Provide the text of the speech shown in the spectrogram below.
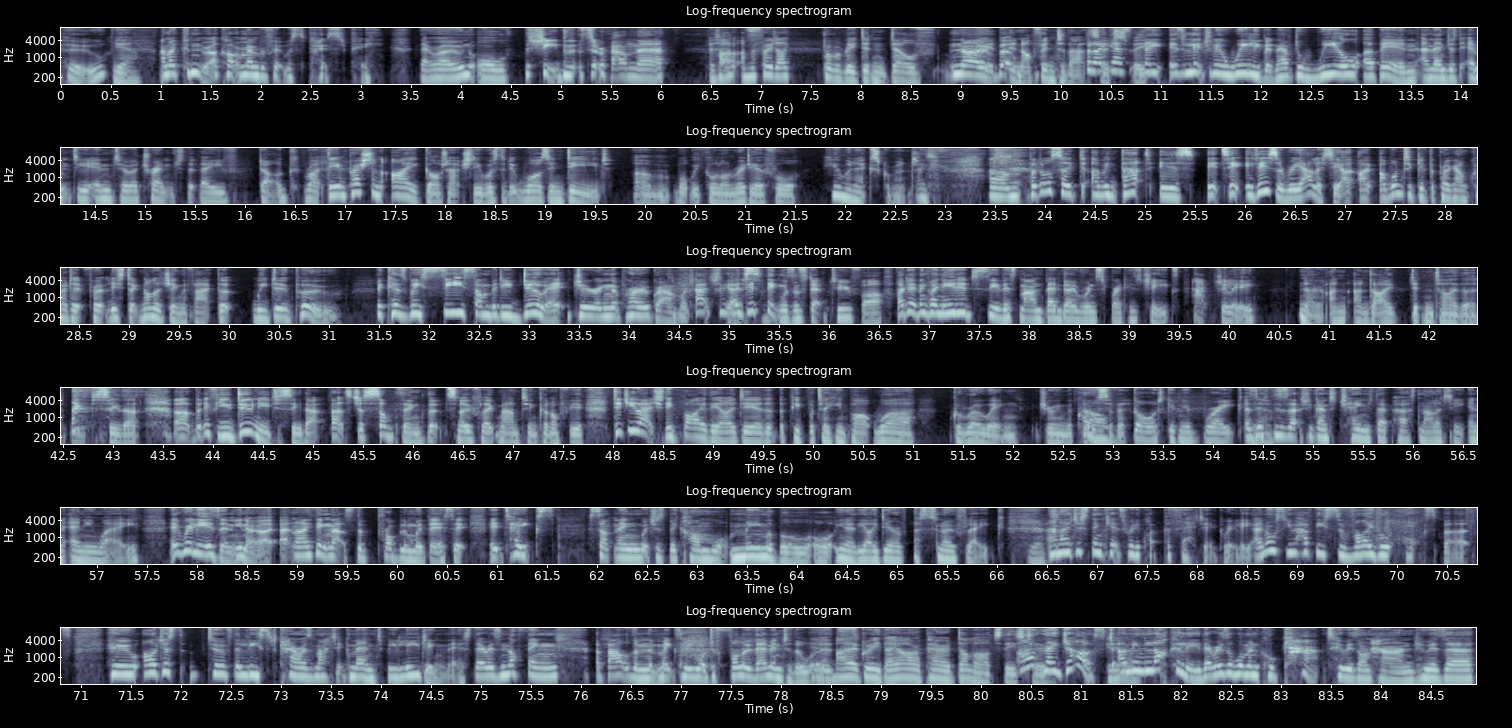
poo. Yeah. And I couldn't, I can't remember if it was supposed to be their own or the sheep that's around there. I'm afraid I probably didn't delve No, but enough into that, But so I guess they, it's literally a wheelie bin. They have to wheel a bin and then just empty it into a trench that they've dug. Right. The impression I got actually was that it was indeed um, what we call on Radio 4 human excrement. um, but also, I mean, that is, it's, it, it is a reality. I, I, I want to give the programme credit for at least acknowledging the fact that we do poo. Because we see somebody do it during the programme, which actually I did think was a step too far. I don't think I needed to see this man bend over and spread his cheeks, actually. No, and, and I didn't either need to see that. Uh, but if you do need to see that, that's just something that Snowflake Mountain can offer you. Did you actually buy the idea that the people taking part were growing during the course oh, of it? God, give me a break. As if this is actually going to change their personality in any way. It really isn't, you know. I- And I think that's the problem with this. It it takes something which has become what memeable or you know the idea of a snowflake Yes. and i just think it's really quite pathetic really and also you have these survival experts who are just two of the least charismatic men to be leading this there is nothing about them that makes me want to follow them into the woods I agree. They are a pair of dullards, these Aren't two. they just? Yeah. I mean, luckily there is a woman called Kat who is on hand, who is a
